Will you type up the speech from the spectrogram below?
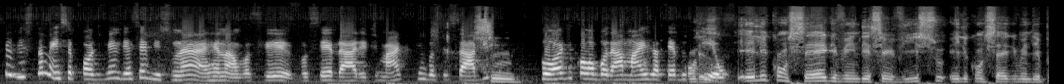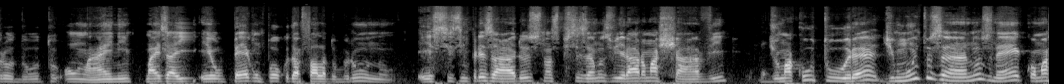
Serviço também, você pode vender serviço, né, Renan? Você, você é da área de marketing, você sabe. Sim pode colaborar mais até do que eu. Ele consegue vender serviço, ele consegue vender produto online, mas aí eu pego um pouco da fala do Bruno. Esses empresários, nós precisamos virar uma chave de uma cultura de muitos anos, né? Como a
